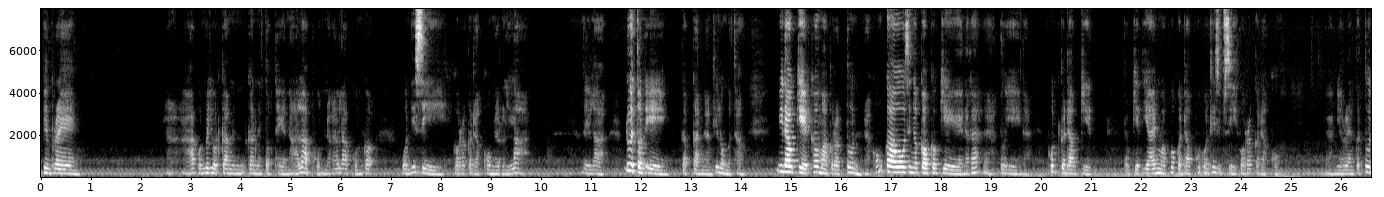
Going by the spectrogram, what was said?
เปลี่ยนแปลง หาผลประโยชน์การเงินการเงินตอบแทนหาลาภผลนะคะลาภผลก็ วันที่ 4 กรกฎาคมในเรือนลาภได้ลาภด้วยตนเองกับการงานที่ลงมือทำมีดาวเกตเข้ามากระตุ้นของเก่าสิ่งเก่าเกาแก่นะคะตัวเองพุทธกับดาวเกตดาวเกตย้ายมาพบกับดาวพุธวันที่ 14 กรกฎาคม มีแรงกระตุ้น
